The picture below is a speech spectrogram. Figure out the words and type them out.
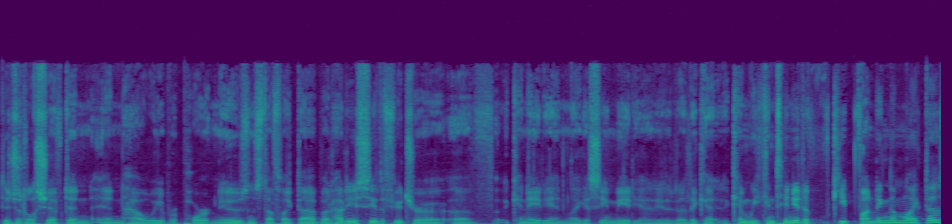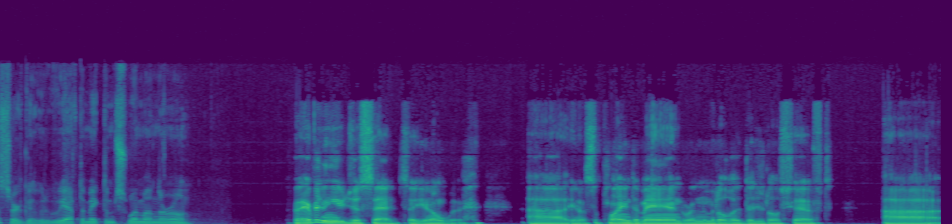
digital shift in in how we report news and stuff like that. But how do you see the future of Canadian legacy media? can we continue to keep funding them like this, or do we have to make them swim on their own? But everything you just said. So you know uh, you know, supply and demand. We're in the middle of a digital shift. Uh,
